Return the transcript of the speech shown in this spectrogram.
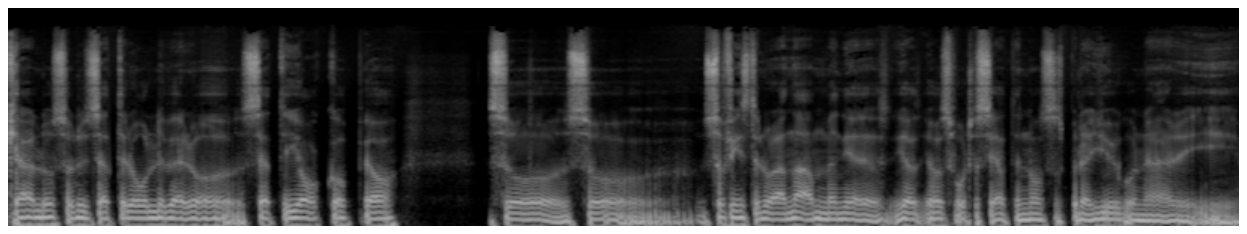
Carlos och du sätter Oliver och sätter Jakob, ja, så, så, så finns det några namn. Men jag, jag, jag har svårt att se att det är någon som spelar Djurgården här i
